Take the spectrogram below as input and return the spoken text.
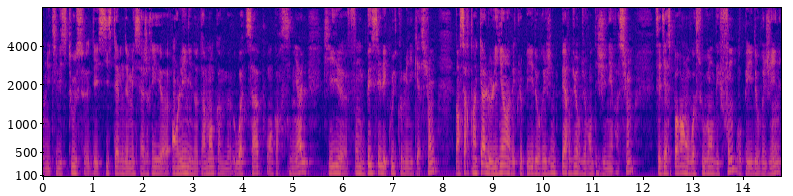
on utilise tous euh, des systèmes de messagerie euh, en ligne, notamment comme euh, WhatsApp ou encore Signal, qui font baisser les coûts de communication. Dans certains cas, le lien avec le pays d'origine perdure durant des générations. Ces diasporas envoient souvent des fonds au pays d'origine.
